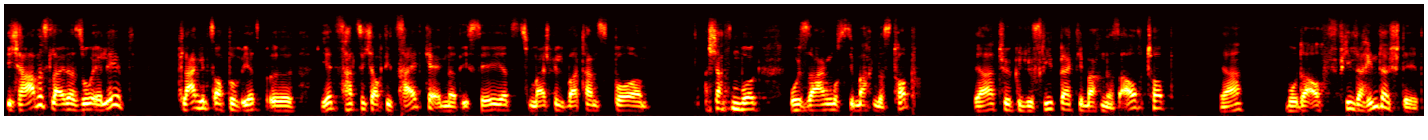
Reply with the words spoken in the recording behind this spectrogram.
Ich habe es leider so erlebt. Klar gibt es auch, jetzt, äh, jetzt hat sich auch die Zeit geändert. Ich sehe jetzt zum Beispiel Vatanspor Aschaffenburg, wo ich sagen muss, die machen das top. Ja, Türkgücü Friedberg, die machen das auch top. Ja, wo da auch viel dahinter steht.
